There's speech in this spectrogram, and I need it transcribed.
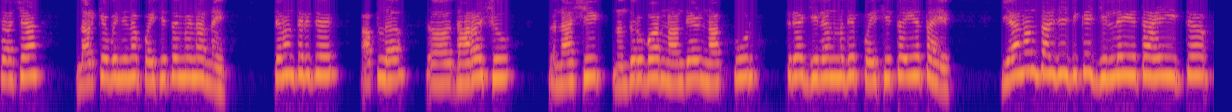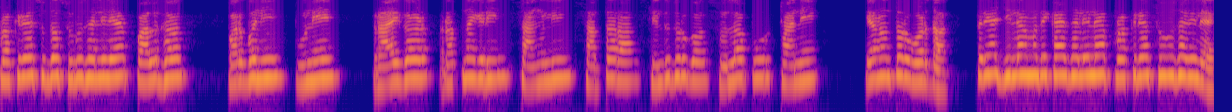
तर अशा लाडक्या बहिणींना पैसे तर मिळणार नाही. त्यानंतर इथे आपलं धाराशिव नाशिक नंदुरबार नांदेड नागपूर तर या जिल्ह्यांमध्ये पैसे तर येत आहेत. यानंतर जे जे काही जिल्हे येत आहे इथं प्रक्रिया सुद्धा सुरू झालेली आहे. पालघर परभणी पुणे रायगड रत्नागिरी सांगली सातारा सिंधुदुर्ग सोलापूर ठाणे यानंतर वर्धा. तर या जिल्ह्यांमध्ये काय झालेलं आहे? प्रक्रिया सुरू झालेली आहे.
